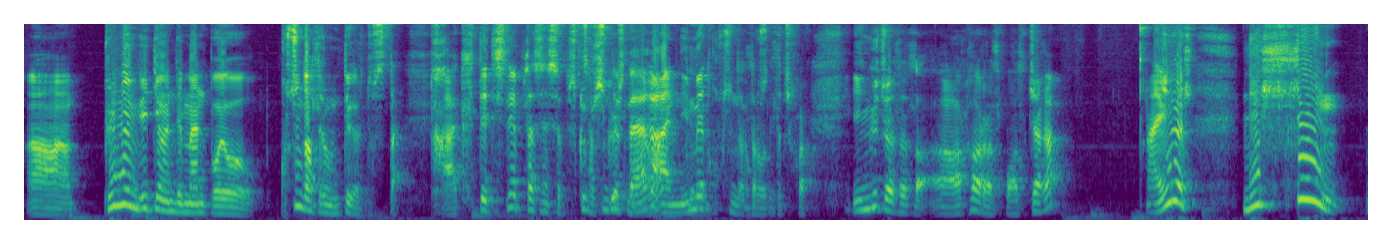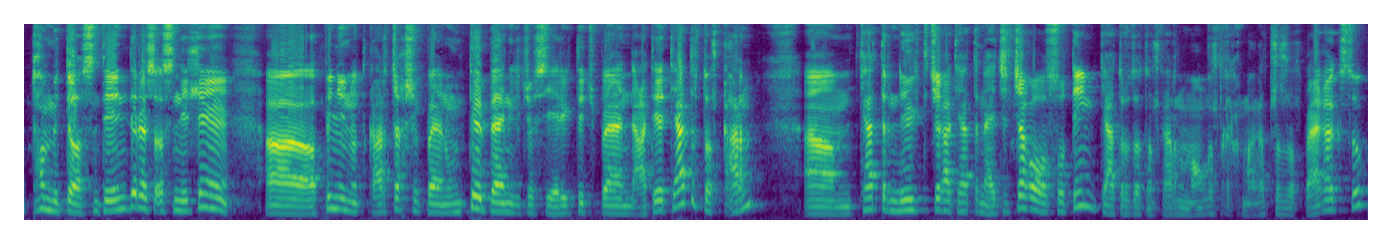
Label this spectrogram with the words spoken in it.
А Premium Video on Demand буюу 30 долларын үнэтэйгээр тустай. А гэхдээ Disney Plus-ын subscription дээр байгаа нэмээд 30 доллар удаж авах. Ингэж бол орохоор бол болж байгаа. А энэ бол нэлээд том мэдээ болсон. Тэгээ энэ дээрээс бас нэлээд опинионууд гарч ах шиг байна, үнэтэй байна гэж бас яригдж байна. А тэгээ театрт бол гарна театр нэгдэж байгаа театр нь ажиллаж байгаа улсуудын театруудад бол гарна Монголд гарах магадлал бол байгаа гэсэн үг.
